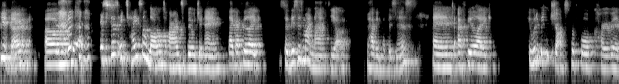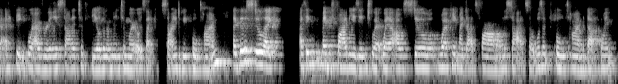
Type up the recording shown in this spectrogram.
you know. Um, yeah. It's just it takes a long time to build your name. Like I feel like so this is my ninth year having a business, and I feel like it would have been just before COVID, I think, where I really started to feel the momentum where it was like starting to be full time. Like there was still like, I think maybe five years into it where I was still working at my dad's farm on the side. So it wasn't full time at that point.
